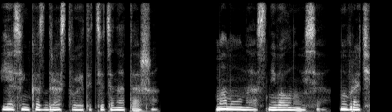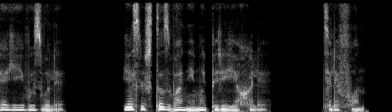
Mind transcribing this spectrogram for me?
«Ясенька, здравствуй, это тетя Наташа. Мама у нас, не волнуйся, мы врача ей вызвали. Если что, звони, мы переехали. Телефон».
